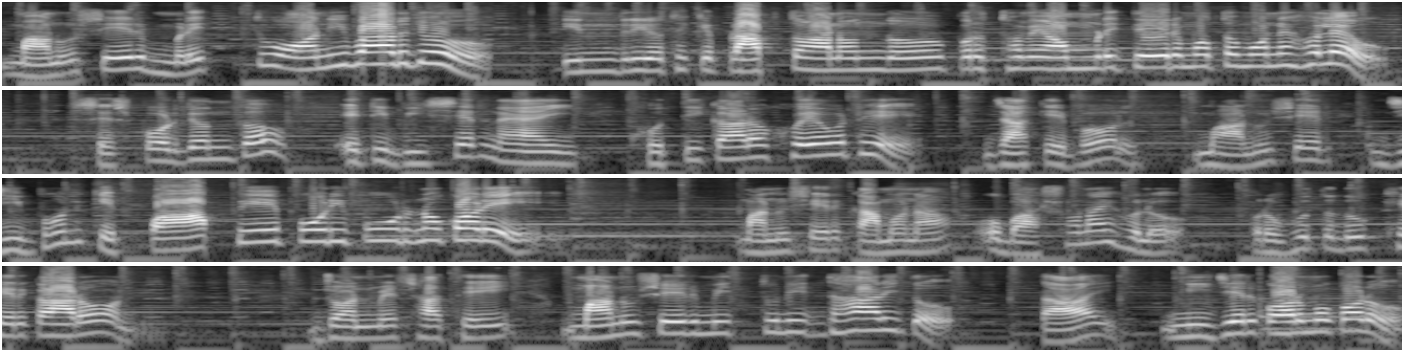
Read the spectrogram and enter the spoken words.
মানুষের মৃত্যু অনিবার্য। ইন্দ্রিয় থেকে প্রাপ্ত আনন্দ প্রথমে অমৃতের মতো মনে হলেও শেষ পর্যন্ত এটি বিষের ন্যায় ক্ষতিকারক হয়ে ওঠে, যা কেবল মানুষের জীবনকে পাপে পরিপূর্ণ করে। মানুষের কামনা ও বাসনাই হলো প্রভূত দুঃখের কারণ। জন্মের সাথেই মানুষের মৃত্যু নির্ধারিত, তাই নিজের কর্ম করো,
